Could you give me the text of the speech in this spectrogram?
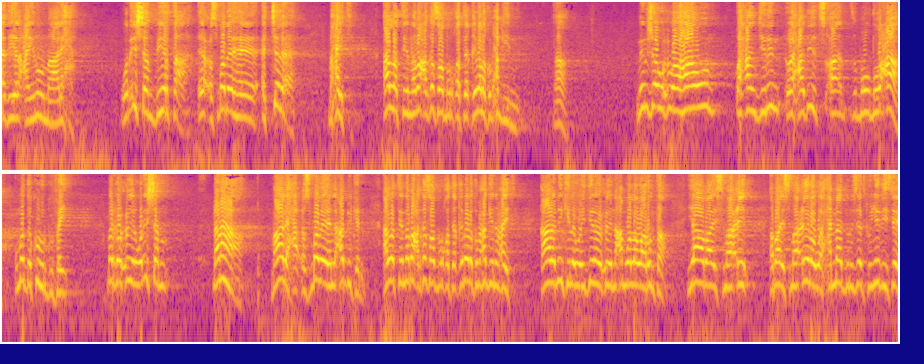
hadihi alcaynu lmaalixa war ishan biirta ah ee cusbada ahee ajada ah. Maxay tahy allatii nabacad ka soo burqatay qibalakum xaggiinni. Nin show wuxuu ahaa uun waxaan jirin oo axaadiis mawduuca ummadda ku hurgufay. Marka wuxuu yidhi war ishan dhanaha ah maalixa cusbada ahen la cabi karin. Allatii nabacad ka soo burqatay qibalakum xaggiinni maxay tahy qaala ninkii la weydiinaya wuxuu yihi nacam walla waa runtaa yaa abaa ismaaciil. Abaa ismaaciilo waa xamaad binu zayd kunyadiise.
